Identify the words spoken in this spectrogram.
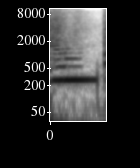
Thank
